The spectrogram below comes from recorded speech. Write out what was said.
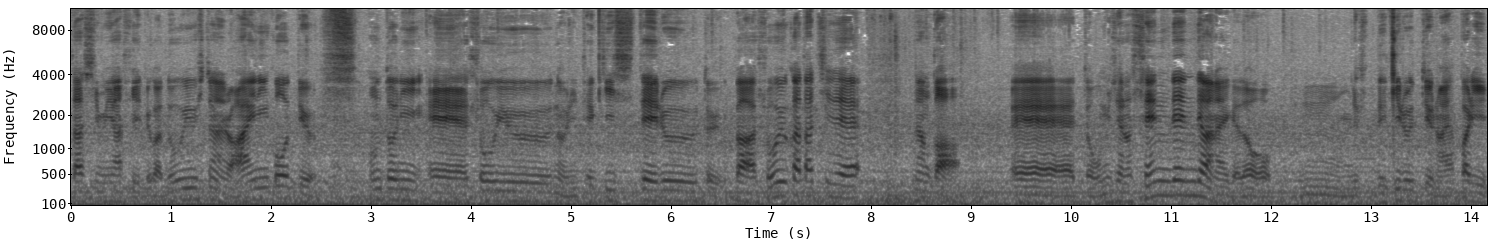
親しみやすいとかどういう人なの会いに行こうっていう本当に、えー、そういうのに適してるというかそういう形でなんかえー、っとお店の宣伝ではないけどうんできるっていうのはやっぱり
